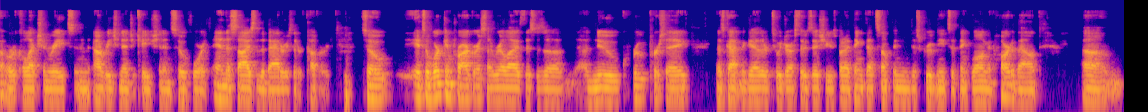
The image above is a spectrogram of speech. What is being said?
or collection rates, and outreach and education, and so forth, and the size of the batteries that are covered. So it's a work in progress. I realize this is a, a new group per se that's gotten together to address those issues, but I think that's something this group needs to think long and hard about. Um,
